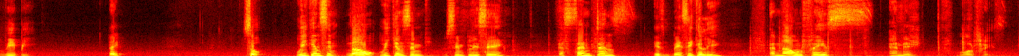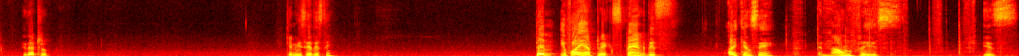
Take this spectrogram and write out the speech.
VP, right? So we can sim- now we can sim- simply say a sentence is basically a noun phrase and a verb phrase. Is that true? Can we say this thing? Then if I have to expand this, I can say a noun phrase is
